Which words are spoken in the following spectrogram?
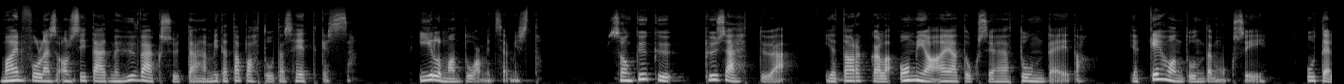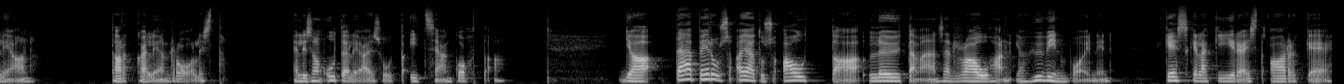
Mindfulness on sitä, että me hyväksytään, mitä tapahtuu tässä hetkessä, ilman tuomitsemista. Se on kyky pysähtyä ja tarkkailla omia ajatuksia ja tunteita ja kehon tuntemuksia uteliaan tarkkailijan roolista. Eli se on uteliaisuutta itseään kohtaan. Ja tämä perusajatus auttaa löytämään sen rauhan ja hyvinvoinnin keskellä kiireistä arkea,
